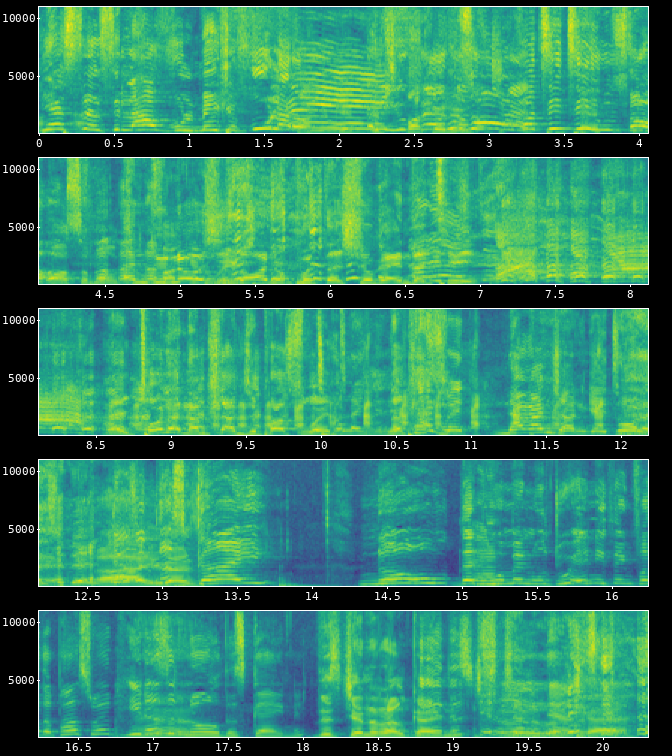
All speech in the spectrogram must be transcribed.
yes, sis, love will make a fool out of you. It's you fucking- fell Umjovo, Titi, It's impossible to And you fucking know she's win. the one who put the sugar in the tea. Like, thola namhlanje password. Namhlanje. Nakanjani ngiyayithola today. Ah, Doesn't you this guy know that women will do anything for the password? He doesn't know this guy. ne? This general guy. Yeah, this general. Yeah.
